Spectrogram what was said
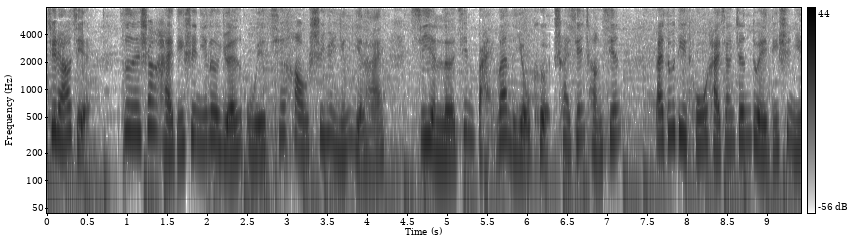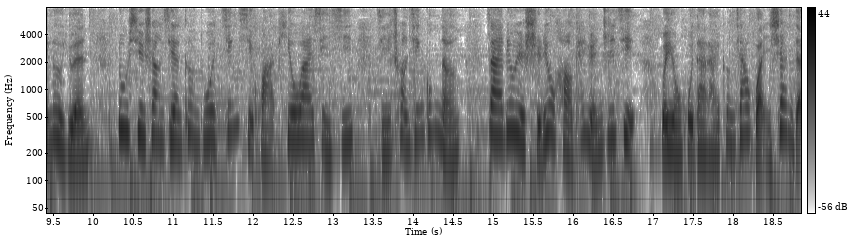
据了解。自上海迪士尼乐园五月七号试运营以来，吸引了近百万的游客率先尝鲜。百度地图还将针对迪士尼乐园陆续上线更多精细化 POI 信息及创新功能，在六月十六号开园之际，为用户带来更加完善的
